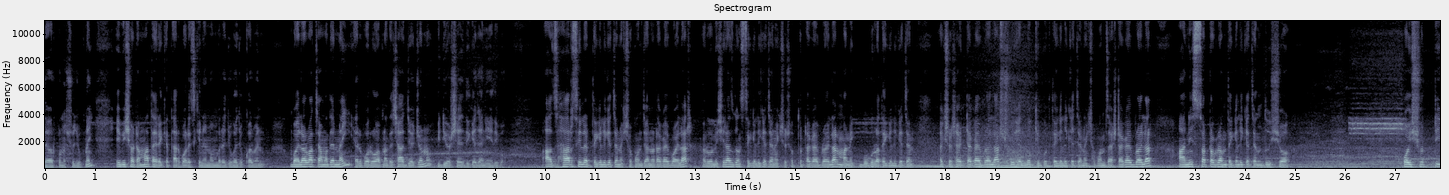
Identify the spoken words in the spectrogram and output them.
দেওয়ার কোনো সুযোগ নেই। এই বিষয়টা মাথায় রেখে তারপর স্ক্রিনের নম্বরে যোগাযোগ করবেন। ব্রয়লার বাচ্চা আমাদের নাই, এরপরও আপনাদের সাহায্যের জন্য ভিডিওর শেষ দিকে জানিয়ে দিব। আজহার সিলেট থেকে লিখেছেন একশো পঞ্চান্ন টাকায় ব্রয়লার। রনি সিরাজগঞ্জ থেকে লিখেছেন একশো সত্তর টাকায় ব্রয়লার। মানিক বগুড়া থেকে লিখেছেন একশো ষাট টাকায় ব্রয়লার। সুহেল লক্ষ্মীপুর থেকে লিখেছেন একশো পঞ্চাশ টাকায় ব্রয়লার। আনিস চট্টগ্রাম থেকে লিখেছেন দুইশো পঁয়ষট্টি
